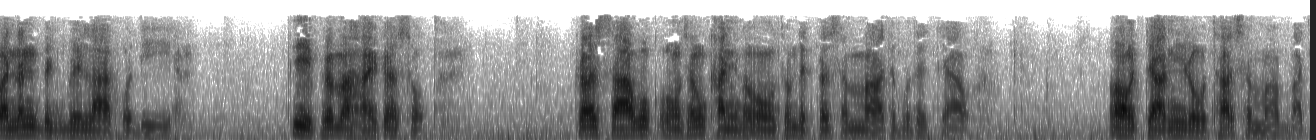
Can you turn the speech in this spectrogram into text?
วันนั้นเป็นเวลาพอดี ที่พระมหากระสบพระสาวกองค์สำคัญขององค์สมเด็จพระสัมมาสัมพุทธเจ้า ออกจากนิโรธสมาบัติ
